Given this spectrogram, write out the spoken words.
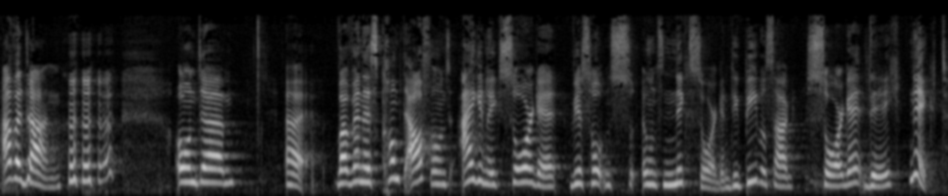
Aber dann. und ähm, äh, weil wenn es kommt auf uns, eigentlich Sorge, wir sollten uns nicht sorgen. Die Bibel sagt, sorge dich nicht.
